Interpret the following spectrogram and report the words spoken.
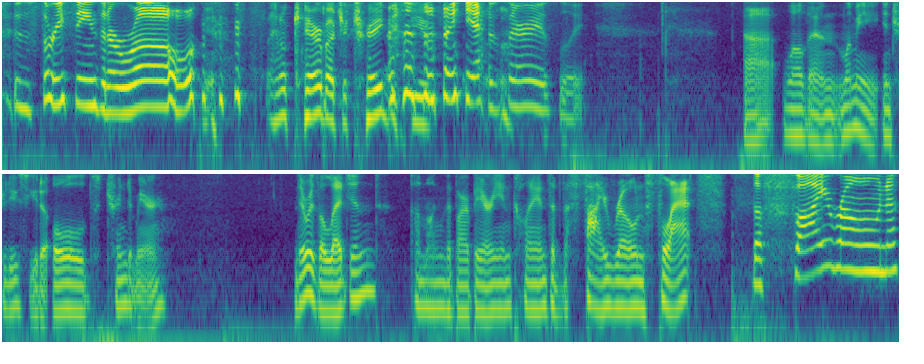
this is three scenes in a row. I don't care about your trade disputes. yeah, seriously. Uh, well, then, let me introduce you to old Tryndamere. There was a legend among the barbarian clans of the Phyrone Flats. The Phyrone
